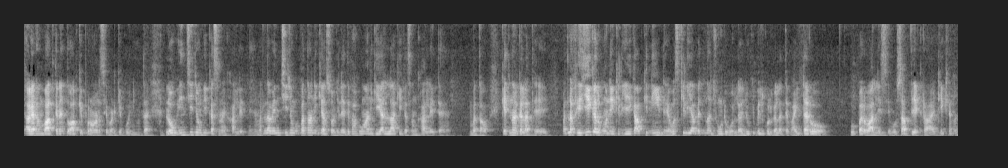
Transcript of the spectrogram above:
अगर हम बात करें तो आपके पुराण से बढ़ के कोई नहीं होता है। लोग इन चीज़ों की कसमें खा लेते हैं। मतलब इन चीज़ों को पता नहीं क्या सोच लेते। भगवान की, अल्लाह की कसम खा लेते हैं। बताओ, कितना गलत है मतलब फ़िज़िकल होने के लिए एक आपकी नीड है, उसके लिए आप इतना झूठ बोल रहे हो जो कि बिल्कुल गलत है। भाई डरो, ऊपर वाले से, वो सब देख रहा है, ठीक है ना?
